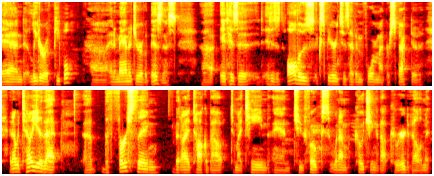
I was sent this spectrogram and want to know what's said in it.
and leader of people uh, and a manager of a business, uh, it has a, it has all those experiences have informed my perspective. And I would tell you that uh, the first thing that I talk about to my team and to folks when I'm coaching about career development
